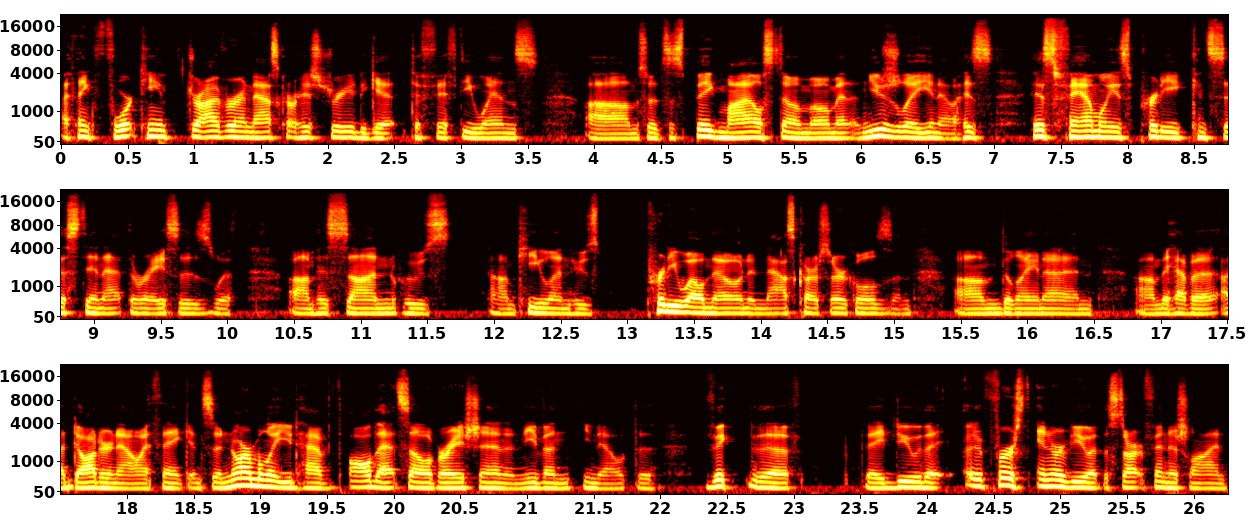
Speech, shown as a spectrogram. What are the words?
I think 14th driver in NASCAR history to get to 50 wins. Um, so it's this big milestone moment, and usually, you know, his his family is pretty consistent at the races with um, his son, who's um, Keelan, who's pretty well known in NASCAR circles, and um, Delana, and um, they have a, a daughter now, I think. And so normally you'd have all that celebration, and even you know the Vic the they do the uh, first interview at the start finish line.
